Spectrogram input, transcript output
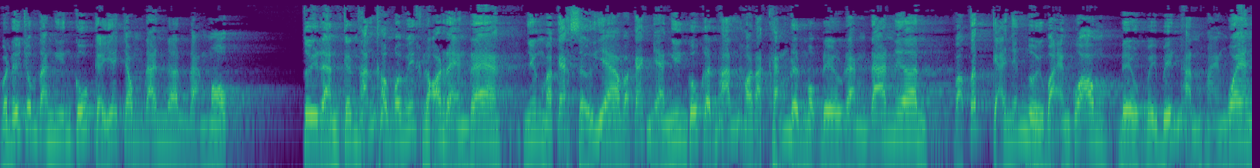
Và nếu chúng ta nghiên cứu kỹ ở trong Daniel đoạn 1 Tuy rằng Kinh Thánh không có viết rõ ràng ra, Nhưng mà các sử gia và các nhà nghiên cứu Kinh Thánh, Họ đã khẳng định một điều rằng Daniel và tất cả những người bạn của ông Đều bị biến thành hoạn quan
